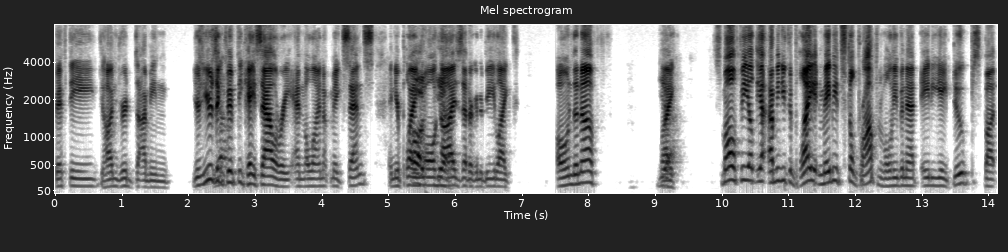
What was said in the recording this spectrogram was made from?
50, 100. I mean, you're using Yeah. 50k salary, and the lineup makes sense, and you're playing Oh, all yeah. guys that are going to be like owned enough. yeah. Like small field, yeah. I mean, you can play it. and Maybe it's still profitable even at 88 dupes, but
